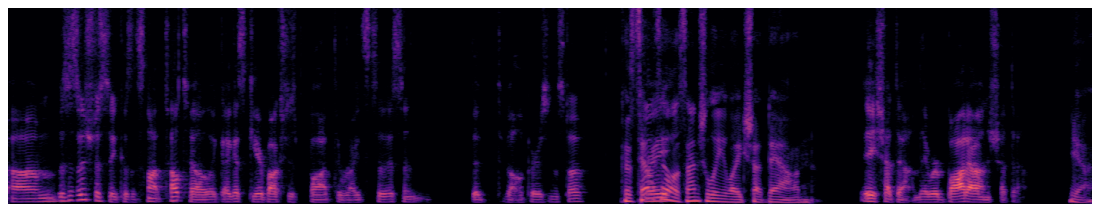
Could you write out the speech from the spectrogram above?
um, this is interesting because it's not Telltale. Like, I guess Gearbox just bought the rights to this and the developers and stuff. Because Right. Telltale essentially like shut down. They shut down. They were bought out and shut down. Yeah.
